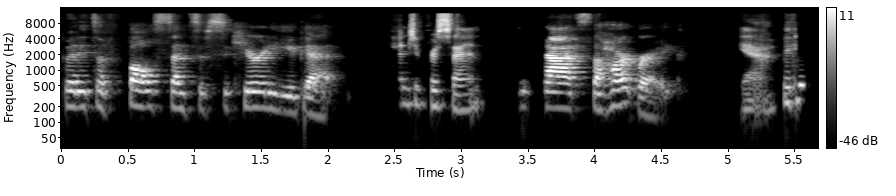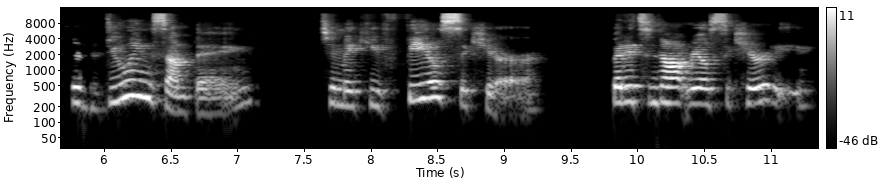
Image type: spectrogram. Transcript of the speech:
but it's a false sense of security you get 100% that's the heartbreak. Yeah. Because you're doing something to make you feel secure but it's not real security.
